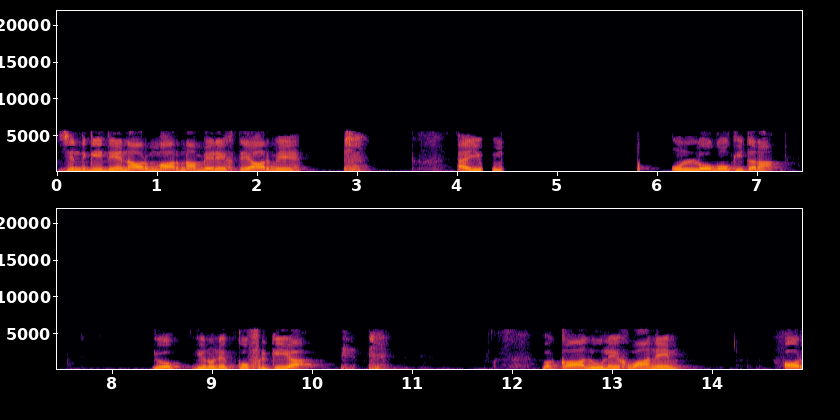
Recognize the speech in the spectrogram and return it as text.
زندگی دینا اور مارنا میرے اختیار میں ہے۔ ان لوگوں کی طرح جو جنہوں نے کفر کیا۔ وہ کالول اخوان اور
